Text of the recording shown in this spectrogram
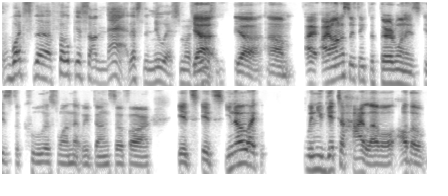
what's the focus on that? That's the newest, most yeah, recent. yeah. Um, I, I honestly think the third one is is the coolest one that we've done so far. It's it's you know like when you get to high level, although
